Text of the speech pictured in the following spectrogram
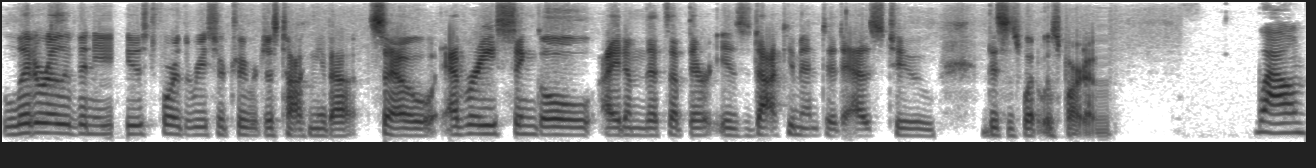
literally been used for the research we were just talking about. So every single item that's up there is documented as to this is what it was part of. Wow,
